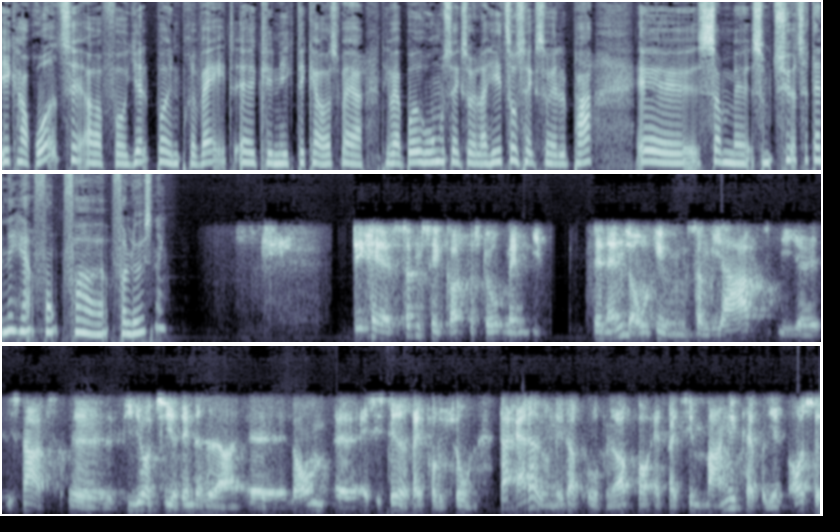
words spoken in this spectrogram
ikke har råd til at få hjælp på en privat øh, klinik. Det kan også være, det kan være både homoseksuelle og heteroseksuelle par, øh, som, øh, som tyr til denne her form for, for løsning. Det kan jeg sådan set godt forstå, men i den anden lovgivning, som vi har haft i, øh, i snart øh, fire årtier, den der hedder øh, lov om øh, assisteret reproduktion, der er der jo netop åbnet op for, at rigtig mange kan få hjælp, også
